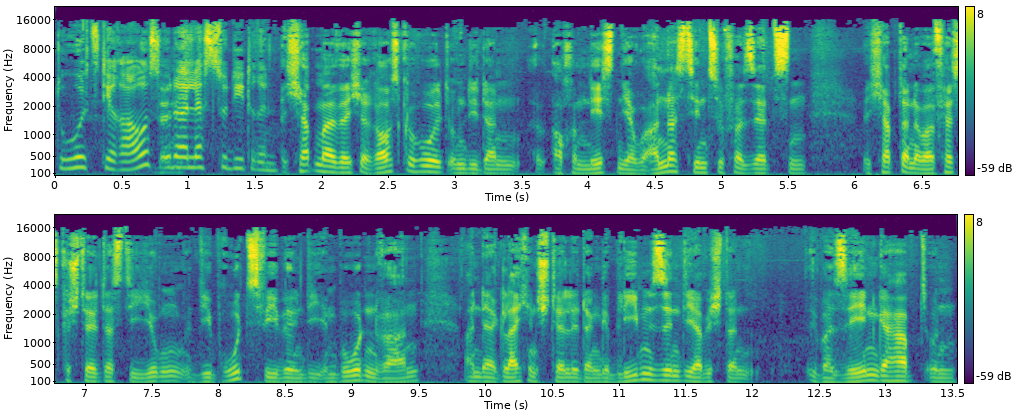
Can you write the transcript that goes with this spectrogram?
Du holst die raus Wenn oder lässt du die drin? Ich habe mal welche rausgeholt, um die dann auch im nächsten Jahr woanders hin zu versetzen. Ich habe dann aber festgestellt, dass die jungen, die Brutzwiebeln, die im Boden waren, an der gleichen Stelle dann geblieben sind. Die habe ich dann übersehen gehabt und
